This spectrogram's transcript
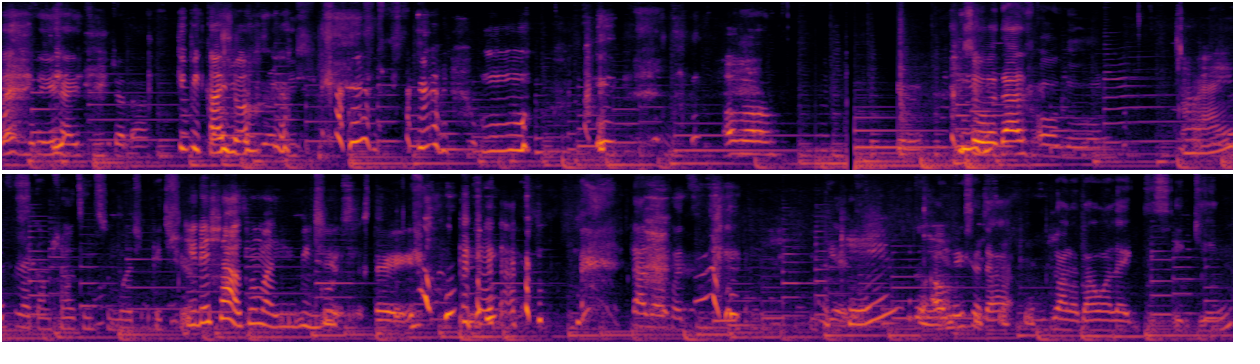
let's say hi to each other. Keep it casual. Oh, well. so that's all though. All right. I feel like I'm shouting too much. Okay, sure. You did shout, Mama. You be good. Sorry. that's all for today. Yeah. Okay. So I'll make sure that we do another one like this again.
